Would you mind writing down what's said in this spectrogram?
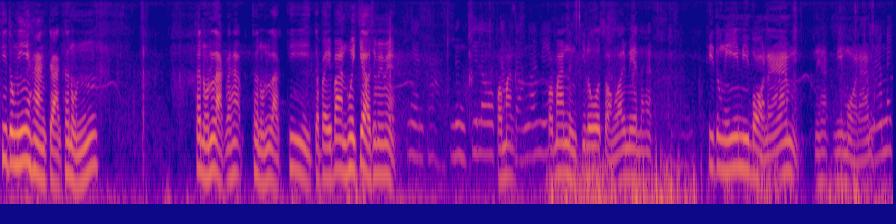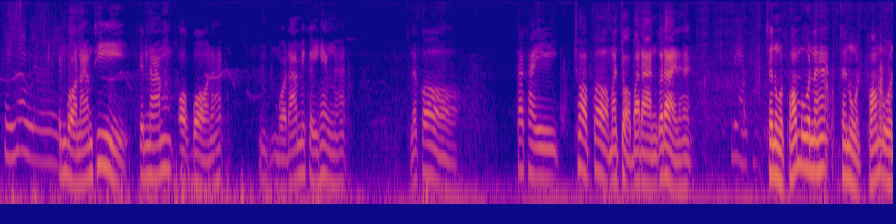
ที่ตรงนี้ห่างจากถนน ถนนหลักนะครับ ถนนหลักที่จะไปบ้านห้วยแก้วใช่ไหมแม่เนียนค่ะหนึ่งกิโลประมาณสองร้อยเมตรประมาณ1กิโล200เมตรนะฮะ ที่ตรงนี้มีบ่อน้ำนี่ฮะมีบ่อน้ำน้ำไม่เคยแห้งเลยเป็นบ่อน้ำที่เป็นน้ำออกบ่อนะฮะบ่อน้ำไม่เคยแห้งนะฮะแล้วก็ ถ้าใครชอบก็มาเจาะบาดาลก็ได้นะฮะเนียนค่ะโฉนดพร้อมโอนนะฮะโฉนดพร้อมโอน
